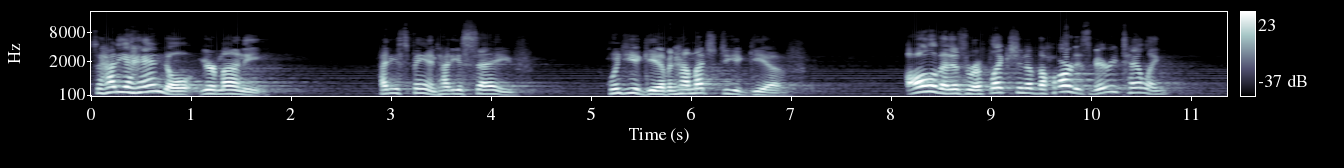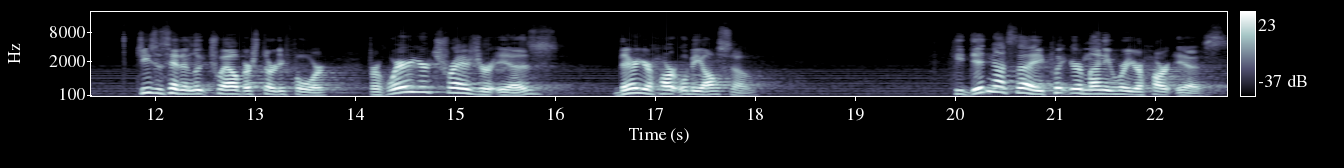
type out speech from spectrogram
So, how do you handle your money? How do you spend? How do you save? When do you give? And how much do you give? All of that is a reflection of the heart. It's very telling. Jesus said in Luke 12, verse 34, For where your treasure is, there your heart will be also. He did not say, Put your money where your heart is.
